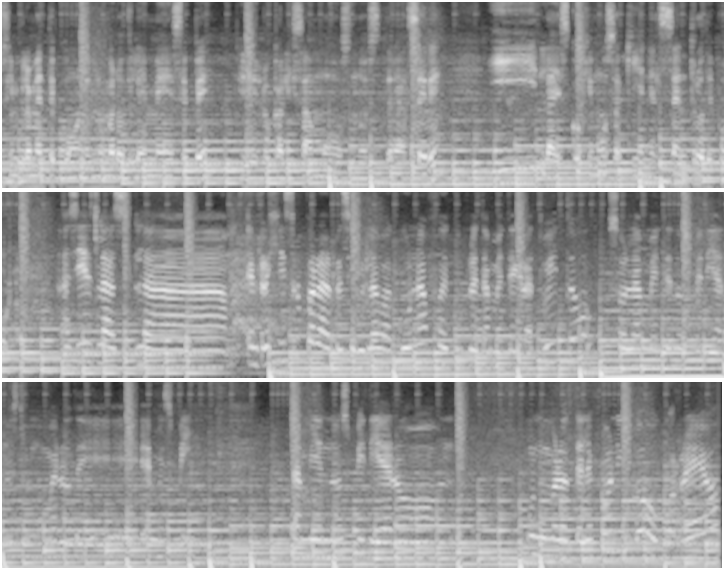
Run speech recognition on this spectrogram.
simplemente con el número del MSP, eh, localizamos nuestra sede y la escogimos aquí en el centro de Borna. Así es, las, la, el registro para recibir la vacuna fue completamente gratuito, solamente nos pedían nuestro número de MSP. También nos pidieron telefónico o correo.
